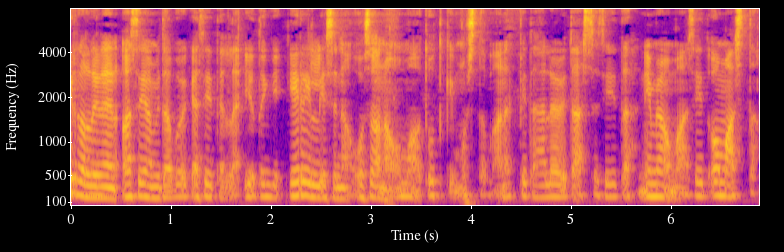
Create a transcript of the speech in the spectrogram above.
irrallinen asia, mitä voi käsitellä jotenkin erillisenä osana omaa tutkimusta, vaan että pitää löytää se siitä nimenomaan siitä omasta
